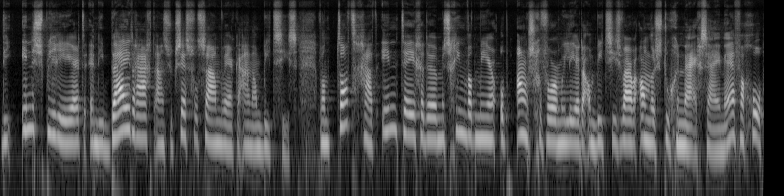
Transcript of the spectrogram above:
Die inspireert en die bijdraagt aan succesvol samenwerken aan ambities. Want dat gaat in tegen de misschien wat meer op angst geformuleerde ambities waar we anders toe geneigd zijn. Hè? Van goh,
